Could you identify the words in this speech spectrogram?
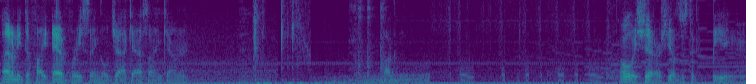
I don't need to fight every single jackass I encounter. Fuck him. Holy shit, our shields just took a beating there.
